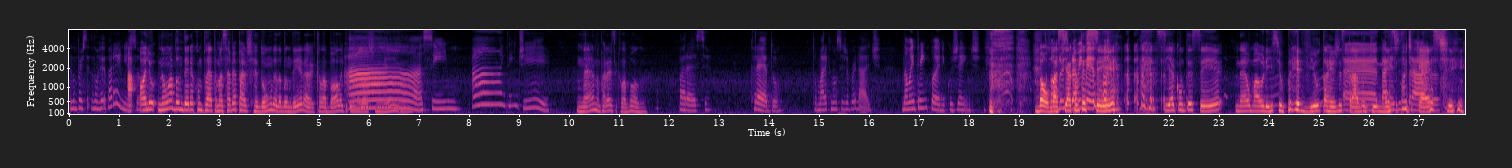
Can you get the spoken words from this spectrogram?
Eu não, perce... não reparei nisso. Ah, olha, não a bandeira completa, mas sabe a parte redonda da bandeira? Aquela bola que tem ah, um negócio no meio? Ah, sim. Ah, entendi. Né? Não parece aquela bola? Parece. Credo. Tomara que não seja verdade. Não entre em pânico, gente. Bom, mas se acontecer, se acontecer, né, o Maurício previu, tá registrado é, aqui tá nesse registrado. podcast.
